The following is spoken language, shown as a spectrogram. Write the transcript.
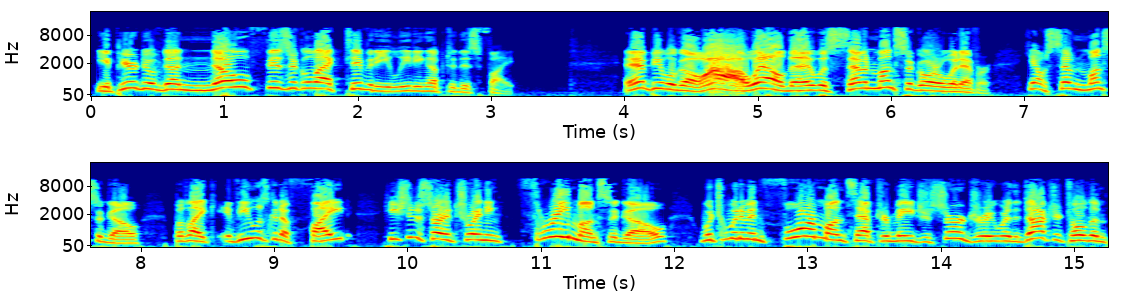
He appeared to have done no physical activity leading up to this fight. And then people go, ah, well, it was seven months ago or whatever. Yeah, it was seven months ago, but like, if he was gonna fight, he should have started training three months ago, which would have been four months after major surgery where the doctor told him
